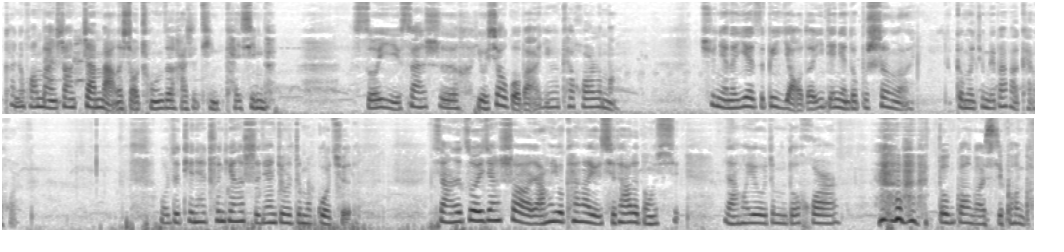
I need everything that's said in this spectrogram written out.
看着黄板上沾满了小虫子，还是挺开心的。所以算是有效果吧，因为开花了嘛。去年的叶子被咬的一点点都不剩了，根本就没办法开花。我这天天春天的时间就是这么过去的。想着做一件事儿，然后又看到有其他的东西，然后又有这么多花儿，东逛逛西逛逛，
